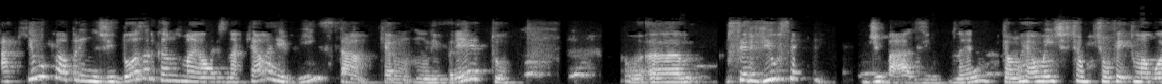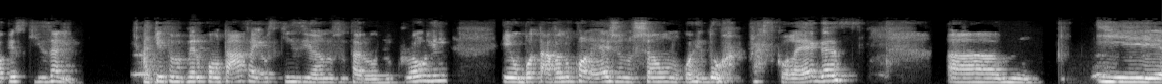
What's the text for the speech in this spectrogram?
aquilo que eu aprendi dos arcanos maiores naquela revista, que era um, um livreto, uh, serviu sempre de base, né? Então, realmente tinham, tinham, feito uma boa pesquisa ali. Aqui foi o primeiro contato, aí aos 15 anos, o tarô do Crowley. Eu botava no colégio, no chão, no corredor, para as colegas. Um, e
